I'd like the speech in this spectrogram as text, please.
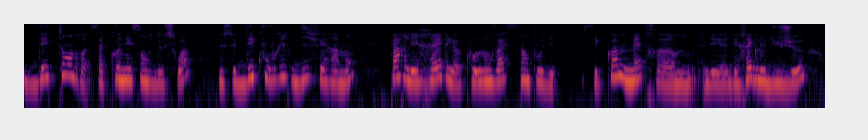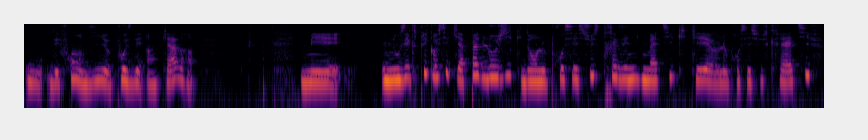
d'étendre sa connaissance de soi, de se découvrir différemment par les règles que l'on va s'imposer. C'est comme mettre euh, des, règles du jeu, ou des fois on dit euh, poser un cadre. Mais il nous explique aussi qu'il n'y a pas de logique dans le processus très énigmatique qu'est euh, le processus créatif,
